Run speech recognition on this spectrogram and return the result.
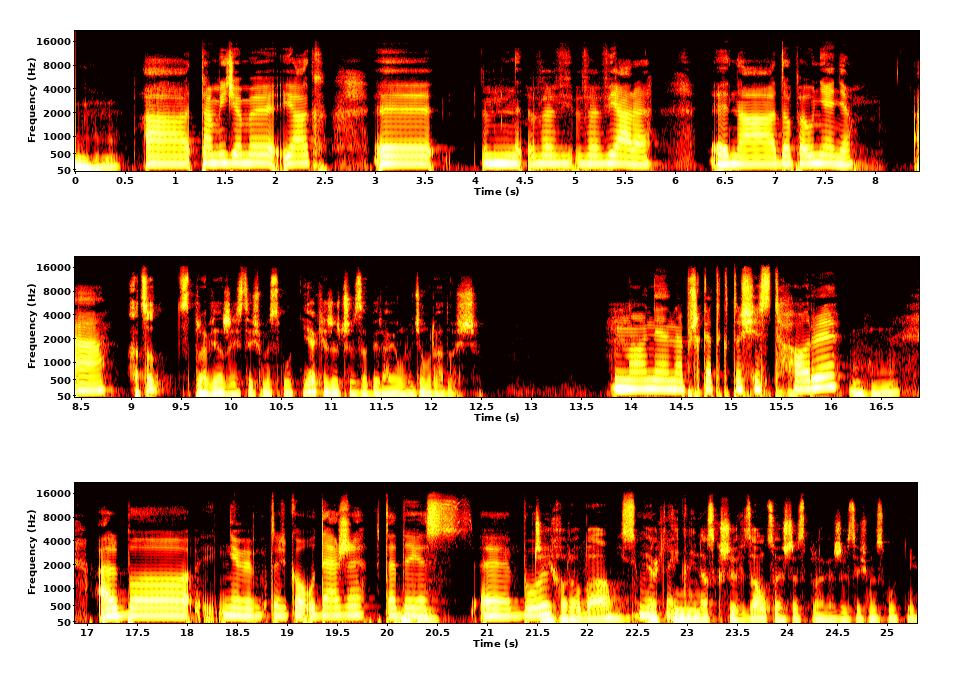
Mhm. A tam idziemy jak e, we, we wiarę e, na dopełnienie. A A co sprawia, że jesteśmy smutni? Jakie rzeczy zabierają ludziom radość? No nie, na przykład ktoś jest chory, Mhm. albo nie wiem, ktoś go uderzy, wtedy jest y, ból. Czyli choroba, jak inni nas krzywdzą, co jeszcze sprawia, że jesteśmy smutni?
